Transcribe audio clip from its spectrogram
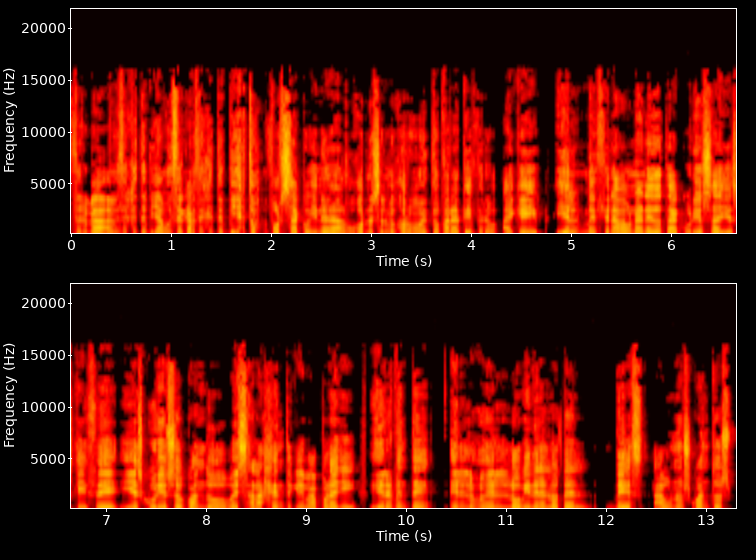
pero claro, a veces que te pilla muy cerca, a veces que te pilla todo por saco y a lo mejor no es el mejor momento para ti, pero hay que ir. Y él mencionaba una anécdota curiosa y es que dice, y es curioso cuando ves a la gente que va por allí y de repente en el, el lobby del hotel ves a unos cuantos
